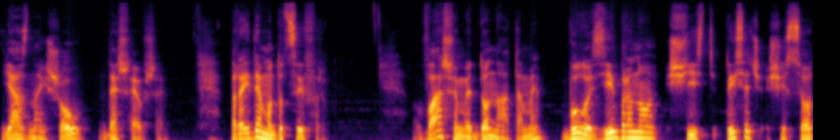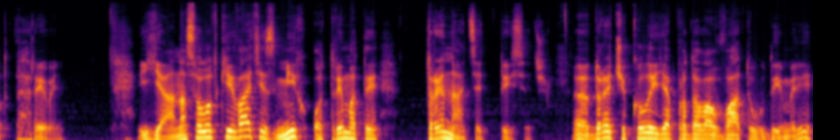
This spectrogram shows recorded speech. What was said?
я знайшов дешевше. Перейдемо до цифр. Вашими донатами було зібрано 6600 гривень. Я на солодкій ваті зміг отримати 13 тисяч. Е, До речі, коли я продавав вату у Димирі,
